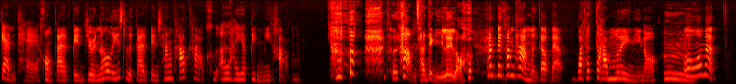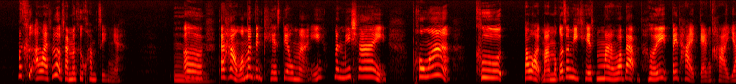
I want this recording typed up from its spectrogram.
แก่นแท้ของการเป็น journalist หรือการเป็นช่างภาพข่าวคืออะไรอะปิ่นมีขำเธอถามฉันอย่างนี้เลยเหรอ มันเป็นคำถามเหมือนกับแบบวัฒกรรมอะไรอย่างนี้เนาะอืมเออว่าแบบมันคืออะไรถ้าสำหรับฉันมันคือความจริงไงเออแต่ถามว่ามันเป็นเคสเดียวไหม มันไม่ใช่ เพราะว่าคือ ตลอดมามันก็จะมีเคสประมาณว่าแบบเฮ้ยไปถ่ายแก๊งค้าย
